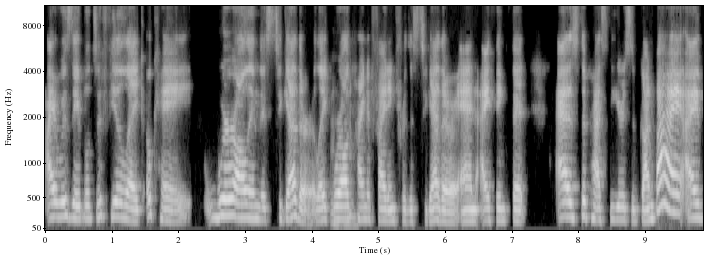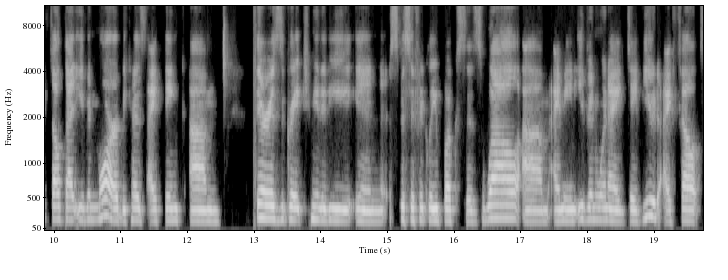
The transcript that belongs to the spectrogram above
I was able to feel like, okay, we're all in this together. Like we're mm-hmm. all kind of fighting for this together. And I think that as the past few years have gone by, I've felt that even more because I think um, there is a great community in specifically books as well. Um, I mean, even when I debuted, I felt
